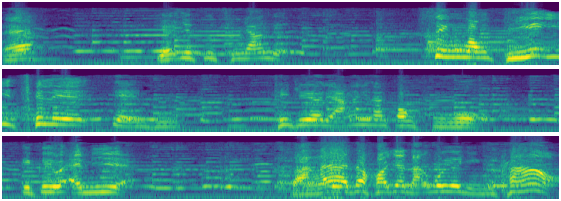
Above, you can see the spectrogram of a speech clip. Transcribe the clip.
哎，有一只青羊头，新王便衣出来散步，听见有两个人在讲空话，一个有一米，上来这好像那我有人看哦，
